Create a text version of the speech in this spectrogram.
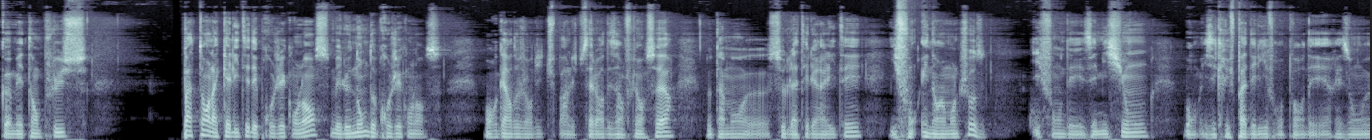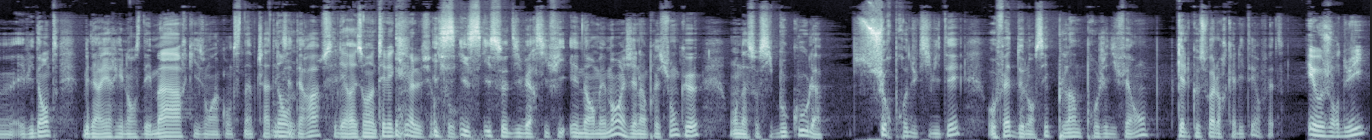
comme étant plus pas tant la qualité des projets qu'on lance, mais le nombre de projets qu'on lance. On regarde aujourd'hui, tu parlais tout à l'heure des influenceurs, notamment euh, ceux de la télé-réalité, ils font énormément de choses. Ils font des émissions, bon, ils écrivent pas des livres pour des raisons euh, évidentes, mais derrière ils lancent des marques, ils ont un compte Snapchat, Non, etc. c'est des raisons intellectuelles Ils, surtout. ils- ils se diversifient énormément et j'ai l'impression que on associe beaucoup la surproductivité au fait de lancer plein de projets différents, quelle que soit leur qualité en fait. Et aujourd'hui,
